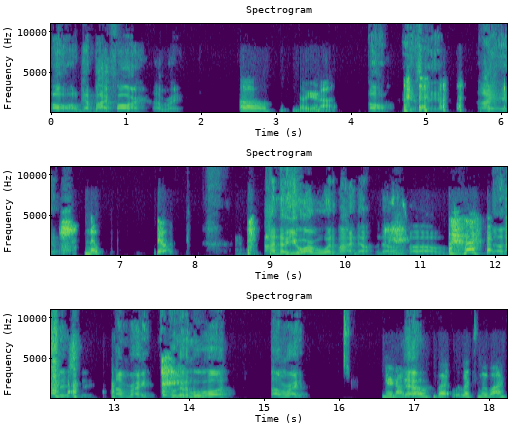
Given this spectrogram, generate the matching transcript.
Oh, got by far. I'm right. Oh, no, you're not. Oh, yes, I am. I am. Nope. Nope. I know you are, but what am I? No, no. Um, no, seriously, I'm right. We're gonna move on. I'm right. You're not Now- though, but let's move on.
